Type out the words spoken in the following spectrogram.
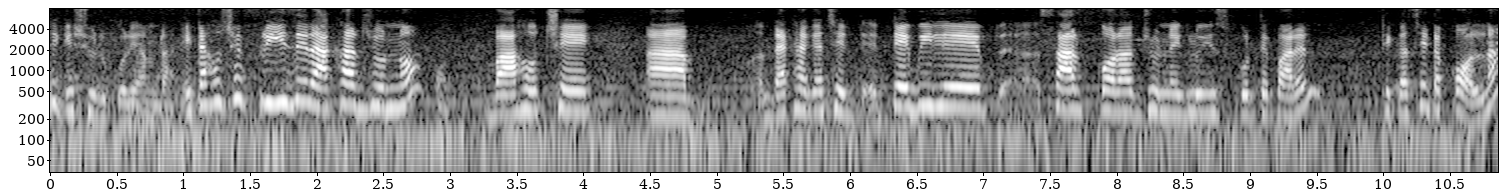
থেকে শুরু করি আমরা। এটা হচ্ছে ফ্রিজে রাখার জন্য বা হচ্ছে দেখা গেছে টেবিলে সার্ভ করার জন্য এগুলো ইউজ করতে পারেন। ঠিক আছে? এটা কল না?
